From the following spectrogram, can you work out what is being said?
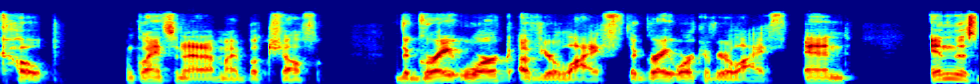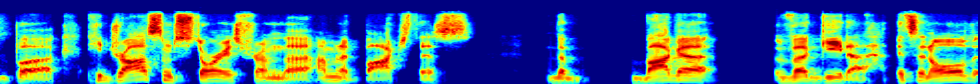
Cope. I'm glancing at it at my bookshelf. The Great Work of Your Life. The Great Work of Your Life. And in this book, he draws some stories from the, I'm going to botch this, the Bhagavad Gita. It's an old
